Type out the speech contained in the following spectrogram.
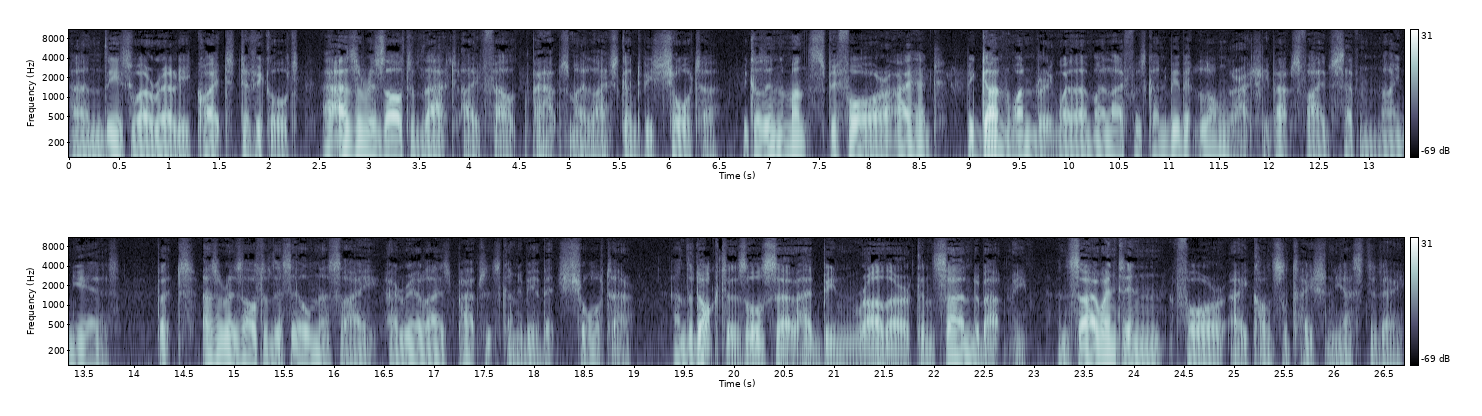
and these were really quite difficult. As a result of that, I felt perhaps my life's going to be shorter, because in the months before I had begun wondering whether my life was going to be a bit longer, actually, perhaps five, seven, nine years. But as a result of this illness, I, I realized perhaps it's going to be a bit shorter. And the doctors also had been rather concerned about me. And so I went in for a consultation yesterday,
